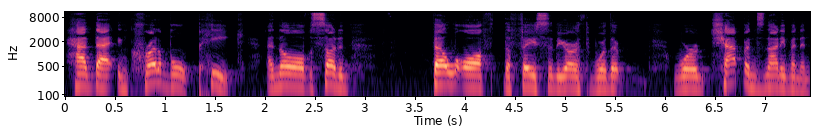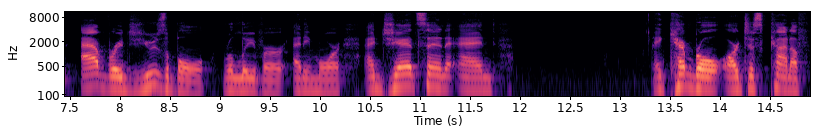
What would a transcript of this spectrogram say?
had that incredible peak, and then all of a sudden fell off the face of the earth where the where Chapman's not even an average usable reliever anymore, and Jansen and and Kimbrel are just kind of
